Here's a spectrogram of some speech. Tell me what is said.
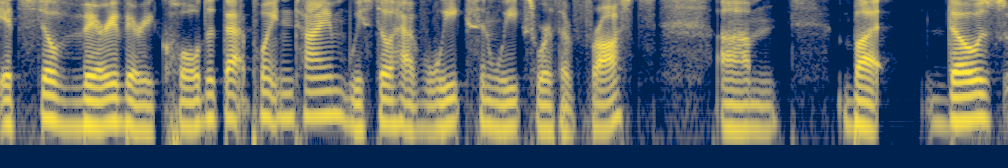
it's still very, very cold at that point in time. We still have weeks and weeks worth of frosts. Um, but those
